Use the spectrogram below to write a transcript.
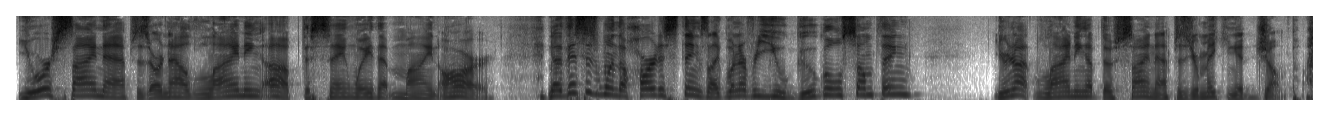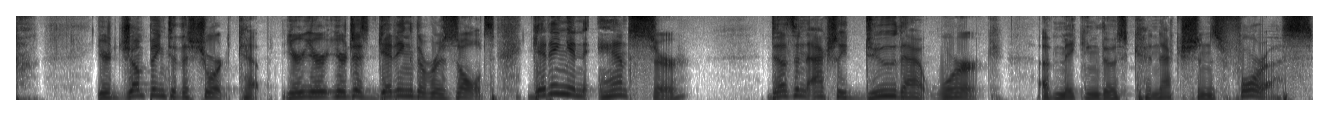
your synapses are now lining up the same way that mine are. Now, this is one of the hardest things. Like, whenever you Google something, you're not lining up those synapses, you're making a jump. you're jumping to the shortcut. You're, you're, you're just getting the results. Getting an answer doesn't actually do that work of making those connections for us.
